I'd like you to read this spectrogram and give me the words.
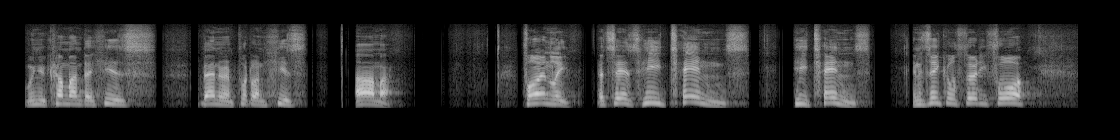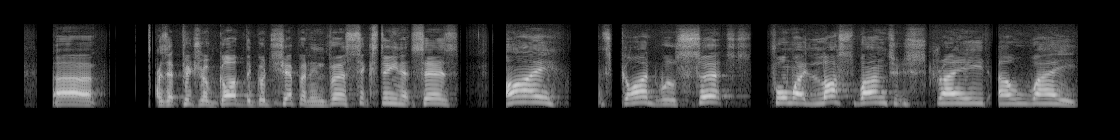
when you come under his banner and put on his armor. Finally, it says, He tends. He tends. In Ezekiel 34, uh, that picture of God, the Good Shepherd. In verse 16, it says, I, as God, will search for my lost ones who strayed away.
